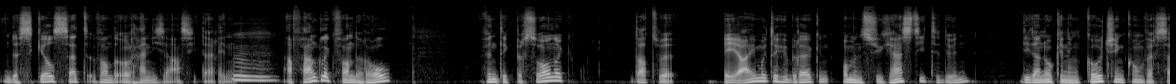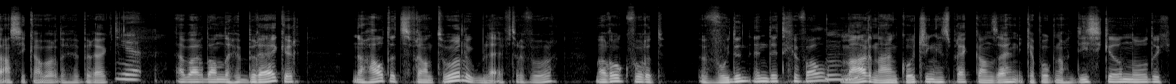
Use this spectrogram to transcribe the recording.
de skillset van de organisatie daarin? Mhm. Afhankelijk van de rol vind ik persoonlijk dat we AI moeten gebruiken om een suggestie te doen, die dan ook in een coaching-conversatie kan worden gebruikt. En waar dan de gebruiker nog altijd verantwoordelijk blijft ervoor, maar ook voor het voeden in dit geval. Mhm. Maar na een coachinggesprek kan zeggen, ik heb ook nog die skill nodig.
